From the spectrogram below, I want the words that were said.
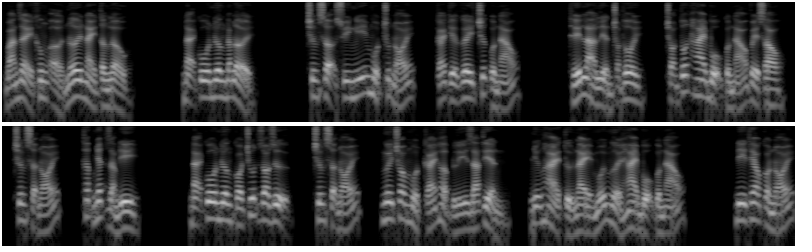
Bán giày không ở nơi này tầng lầu. Đại cô nương đáp lời. Trương sợ suy nghĩ một chút nói cái kia gây trước quần áo. Thế là liền chọn thôi, chọn tốt hai bộ quần áo về sau. Trương sợ nói thấp nhất giảm đi đại cô nương có chút do dự, trương sợ nói, ngươi cho một cái hợp lý giá tiền, những hải tử này mỗi người hai bộ quần áo. Đi theo còn nói,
